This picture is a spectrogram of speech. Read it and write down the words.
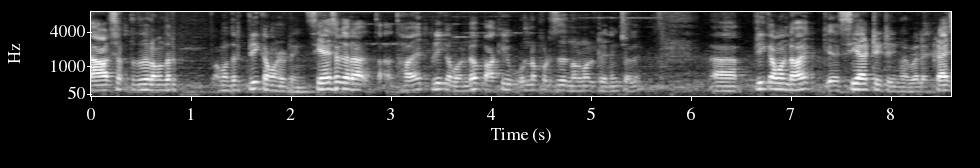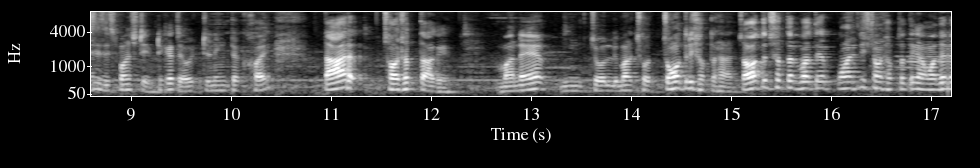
চার সপ্তাহ ধরে আমাদের আমাদের প্রি কমান্ডো ট্রেনিং সিআইএসএফ যারা হয় প্রি কমান্ডো বাকি অন্য ফোর্সেসের নর্মাল ট্রেনিং চলে। প্রি কমান্ডো হয় সিআরটি ট্রেনিং হয় বলে ক্রাইসিস রেসপন্স টিম ঠিক আছে? ওই ট্রেনিংটা হয়। তার ছ সপ্তাহ আগে। মানে চল্লিশ মানে চৌত্রিশ সপ্তাহ হ্যাঁ চৌত্রিশ সপ্তাহ পর থেকে, পঁয়ত্রিশ নম্বর সপ্তাহ থেকে আমাদের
